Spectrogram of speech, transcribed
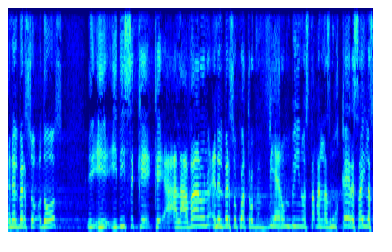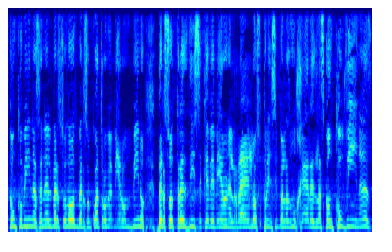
en el verso 2. Y, dice que, alabaron en el verso 4, bebieron vino, estaban las mujeres ahí, las concubinas en el verso 2, verso 4 bebieron vino, verso 3 dice que bebieron el rey, los príncipes, las mujeres, las concubinas,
